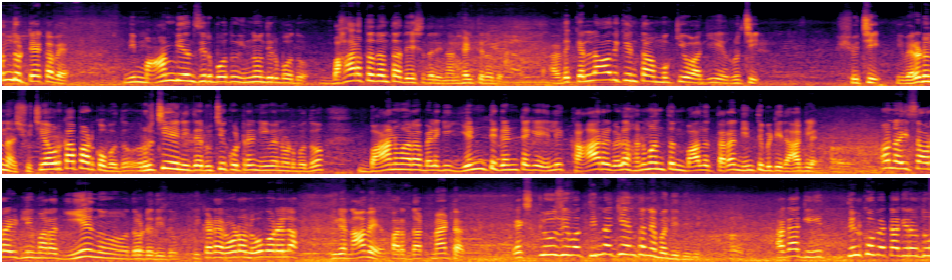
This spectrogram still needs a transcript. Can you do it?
ಒಂದು ಟೇಕ್ ಅವೇ ನಿಮ್ಮ ಆಂಬಿಯನ್ಸ್ ಇರ್ಬೋದು, ಇನ್ನೊಂದು ಇರ್ಬೋದು ಭಾರತದಂಥ ದೇಶದಲ್ಲಿ ನಾನು ಹೇಳ್ತಿರೋದು. ಅದಕ್ಕೆಲ್ಲದಕ್ಕಿಂತ ಮುಖ್ಯವಾಗಿ ರುಚಿ. ಶುಚಿ, ಇವೆರಡನ್ನ ಶುಚಿ ಅವ್ರು ಕಾಪಾಡ್ಕೋಬೋದು. ರುಚಿ ಏನಿದೆ, ರುಚಿ ಕೊಟ್ಟರೆ ನೀವೇ ನೋಡ್ಬೋದು. ಭಾನುವಾರ ಬೆಳಗ್ಗೆ ಎಂಟು ಗಂಟೆಗೆ ಇಲ್ಲಿ ಕಾರುಗಳು ಹನುಮಂತನ ಬಾಲದ ಥರ ನಿಂತು ಬಿಟ್ಟಿದೆ ಆಗಲೇ. ಅವ್ನು ಐದು ಸಾವಿರ ಇಡ್ಲಿ ಮಾರೋದು ಏನು ದೊಡ್ಡದಿದು? ಈ ಕಡೆ ರೋಡಲ್ಲಿ ಹೋಗೋರೆಲ್ಲ, ಈಗ ನಾವೇ ಫಾರ್ ದಟ್ ಮ್ಯಾಟರ್ ಎಕ್ಸ್ಕ್ಲೂಸಿವ್ ಆಗಿ ತಿನ್ನೋಕ್ಕೆ ಅಂತಲೇ ಬಂದಿದ್ದೀವಿ. ಹಾಗಾಗಿ ತಿಳ್ಕೊಬೇಕಾಗಿರೋದು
